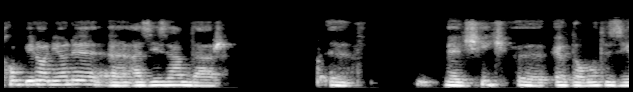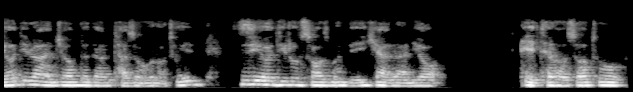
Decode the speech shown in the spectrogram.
خب ایرانیان عزیزم در بلژیک اقدامات زیادی رو انجام دادن تظاهرات های زیادی رو سازماندهی کردن یا اعتراضات و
